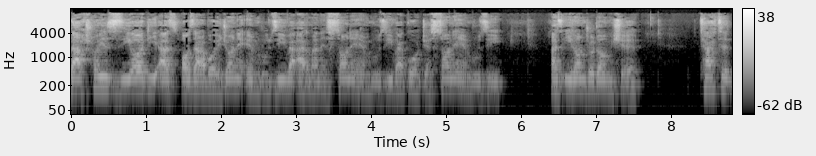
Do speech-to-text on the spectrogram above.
بخش های زیادی از آذربایجان امروزی و ارمنستان امروزی و گرجستان امروزی از ایران جدا میشه تحت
